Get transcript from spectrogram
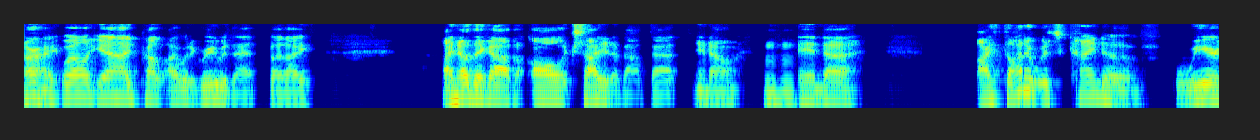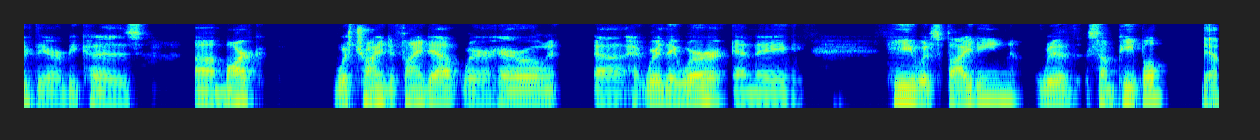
All right. Well, yeah, I'd probably I would agree with that, but I I know they got all excited about that, you know. Mm-hmm. And uh I thought it was kind of weird there because uh Mark was trying to find out where Harrow uh where they were and they he was fighting with some people yeah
